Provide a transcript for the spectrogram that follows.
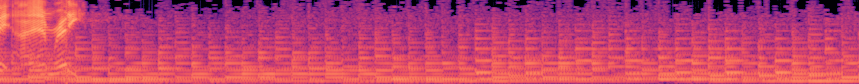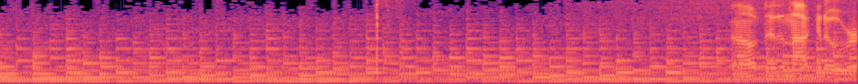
right, I am ready. Oh, did it knock it over?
